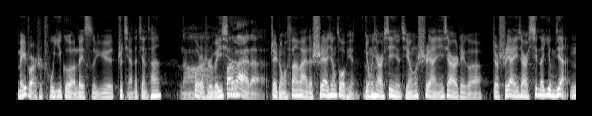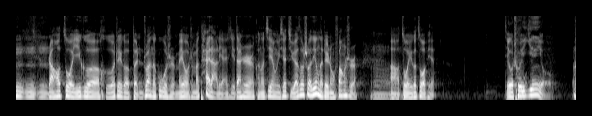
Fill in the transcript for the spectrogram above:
没准儿是出一个类似于之前的建参啊或者是维新番外的，这种番外的实验性作品，用一下新引擎试验一下这个，就是实验一下新的硬件，嗯嗯嗯，然后做一个和这个本传的故事没有什么太大联系，但是可能借用一些角色设定的这种方式，啊，做一个作品，结果出于音游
